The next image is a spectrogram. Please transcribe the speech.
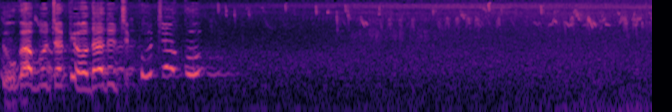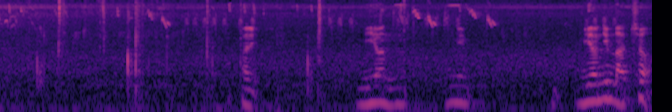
누가 먼저 변하는지 보자고. 아니 미연님 미연님 맞죠?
